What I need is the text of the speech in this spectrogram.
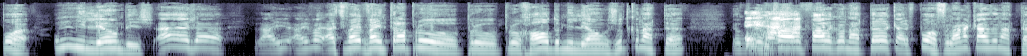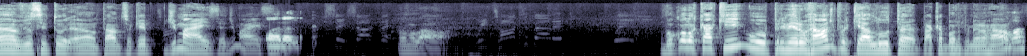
Porra, um milhão, bicho. Ah, já. Aí, aí, vai, aí você vai, vai entrar pro, pro, pro hall do milhão, junto com o Natan. Eu, eu falo, falo, com o Natan, cara. Pô, fui lá na casa do Natan, vi o cinturão e tal, não sei o que. Demais, é demais. Bora. Né? Vamos lá, ó. Vou colocar aqui o primeiro round, porque a luta acabou no primeiro round.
